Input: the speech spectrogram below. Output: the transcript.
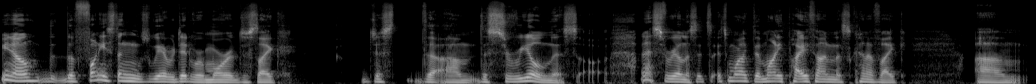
you know, the, the funniest things we ever did were more just like just the um the surrealness not surrealness it's it's more like the monty python this kind of like um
